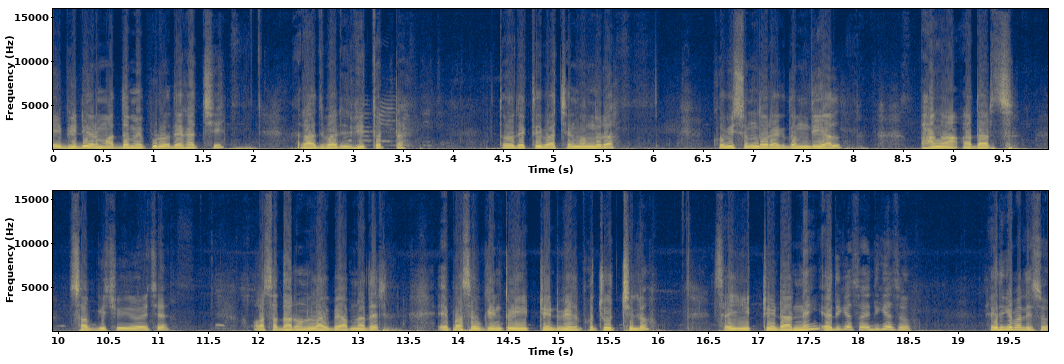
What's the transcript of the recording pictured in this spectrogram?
এই ভিডিওর মাধ্যমে পুরো দেখাচ্ছি, রাজবাড়ির ভিতরটা। তো দেখতেই পাচ্ছেন বন্ধুরা, খুবই সুন্দর, একদম দেয়াল। ভাঙা আদার্স সব কিছুই রয়েছে। অসাধারণ লাগবে আপনাদের। এ পাশেও কিন্তু ইট টিট প্রচুর ছিল। সেই ইট টিট আর নেই। এদিকে এসো এদিকে এসো। এদিকে পালিয়েছো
